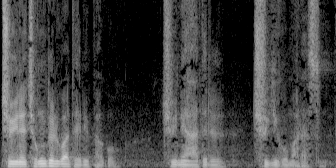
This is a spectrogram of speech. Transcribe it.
주인의 종들과 대립하고 주인의 아들을 죽이고 말았습니다.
